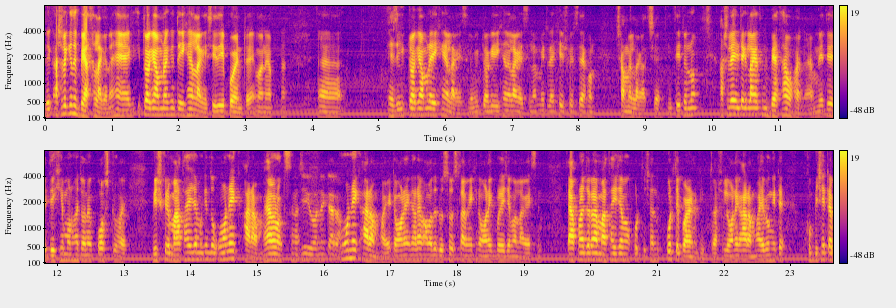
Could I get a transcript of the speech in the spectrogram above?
দেখ, আসলে কিন্তু ব্যথা লাগে না। হ্যাঁ একটু আগে আমরা কিন্তু এখানে লাগাইছি এই পয়েন্টটায় মানে আপনার এই যে একটু আগে আমরা এখানে লাগাইছিলাম একটু আগে এখানে লাগাইছিলাম এটা শেষ হয়েছে এখন সামনে লাগাচ্ছি আর কি। এই জন্য আসলে এটাকে লাগাতে ব্যথাও হয় না। এমনিতে দেখে মনে হয় যে অনেক কষ্ট হয়। বিশেষ করে মাথায় জামা কিন্তু অনেক আরাম ভালো লাগছে না? অনেক আরাম। অনেক আরাম হয়। এটা অনেক আরাম। আমাদের রসুল ইসলাম এখানে অনেকবার এই জামা লাগাইছেন। তা আপনারা যারা মাথায় জামা করতে চান করতে পারেন কিন্তু। আসলে অনেক আরাম হয় এবং এটা খুব বেশি একটা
